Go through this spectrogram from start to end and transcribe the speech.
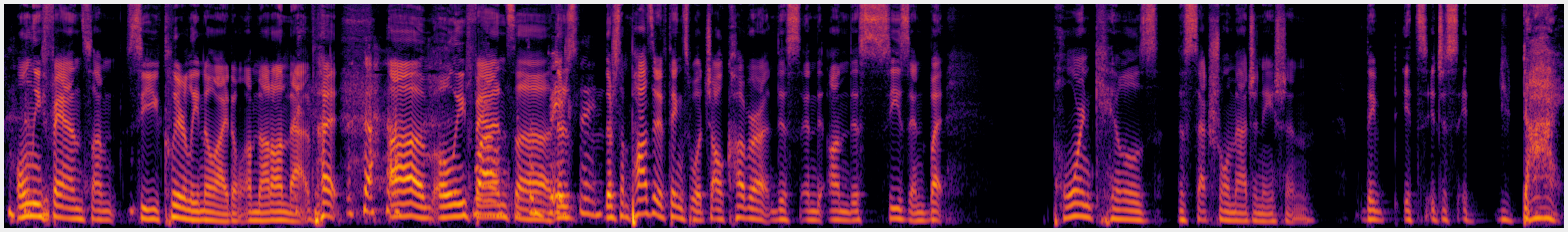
OnlyFans. I'm see you clearly know I don't. I'm not on that, but um, OnlyFans. a uh, there's thing. there's some positive things which I'll cover this and on this season, but porn kills the sexual imagination. They it's it just it you die,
